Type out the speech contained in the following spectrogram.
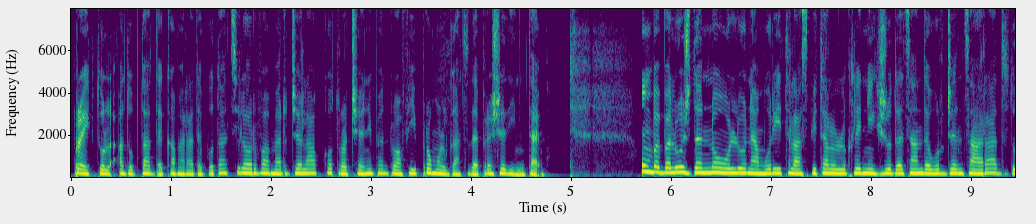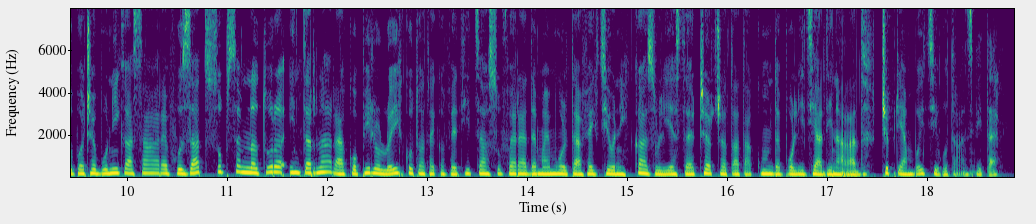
Proiectul adoptat de Camera Deputaților va merge la Cotroceni pentru a fi promulgat de președinte. Un bebeluș de 9 luni a murit la Spitalul Clinic Județean de Urgență Arad după ce bunica sa a refuzat sub semnătură internarea copilului, cu toate că fetița suferea de mai multe afecțiuni. Cazul este cercetat acum de poliția din Arad. Ciprian Boițiu transmite.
